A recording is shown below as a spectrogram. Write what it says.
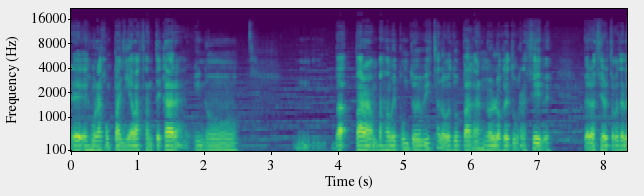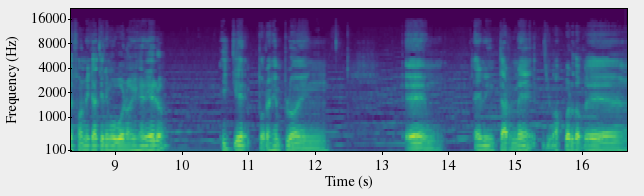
es una compañía bastante cara y no para bajo mi punto de vista lo que tú pagas no es lo que tú recibes. Pero es cierto que Telefónica tiene muy buenos ingenieros y que por ejemplo en en, internet yo me acuerdo que,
